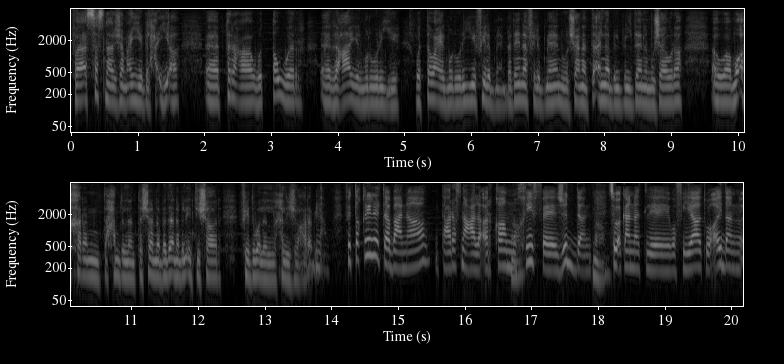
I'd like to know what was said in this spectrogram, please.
فأسسنا جمعية بالحقيقة بترعى وتطور الرعاية المرورية والتوعية المرورية في لبنان بدينا في لبنان ورجعنا انتقلنا بالبلدان المجاورة ومؤخرا الحمد لله انتشرنا بدأنا بالانتشار في دول الخليج العربي نعم. في التقرير اللي تابعناه تعرفنا على أرقام نعم. مخيفة جدا نعم. سواء كانت لوفيات وأيضا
